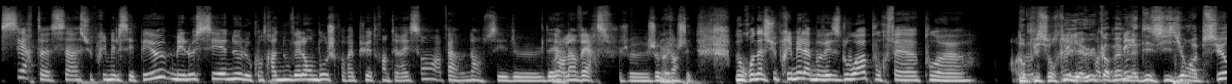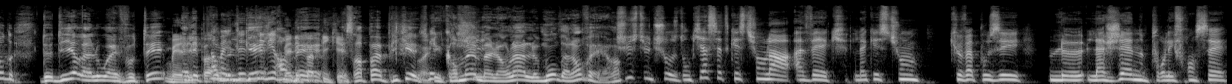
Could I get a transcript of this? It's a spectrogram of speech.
certes, ça a supprimé le CPE, mais le CNE, le contrat de nouvelle embauche, qui aurait pu être intéressant. Enfin, non, c'est d'ailleurs l'inverse. Je, je mélange. Donc, on a supprimé la mauvaise loi pour faire pour euh, non, puis surtout, il y a eu quand même la décision absurde de dire la loi est votée, mais elle, est promulguée, mais, elle ne sera pas appliquée. Ce qui est quand même, alors là, le monde à l'envers. Hein. Juste une chose, donc il y a cette question-là avec la question que va poser le, la gêne pour les Français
